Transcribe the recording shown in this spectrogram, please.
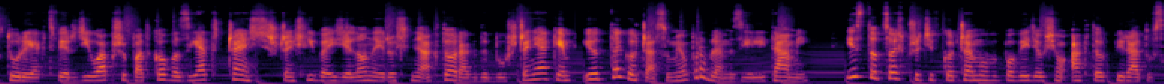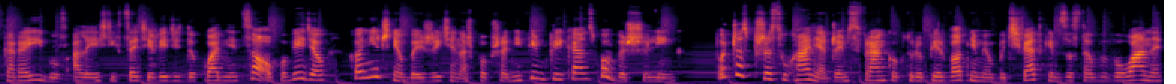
który, jak twierdziła, przypadkowo zjadł część szczęśliwej zielonej rośliny aktora, gdy był szczeniakiem i od tego czasu miał problemy z jelitami. Jest to coś, przeciwko czemu wypowiedział się aktor Piratów z Karaibów, ale jeśli chcecie wiedzieć dokładnie co opowiedział, koniecznie obejrzyjcie nasz poprzedni film klikając powyższy link. Podczas przesłuchania James Franco, który pierwotnie miał być świadkiem, został wywołany,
